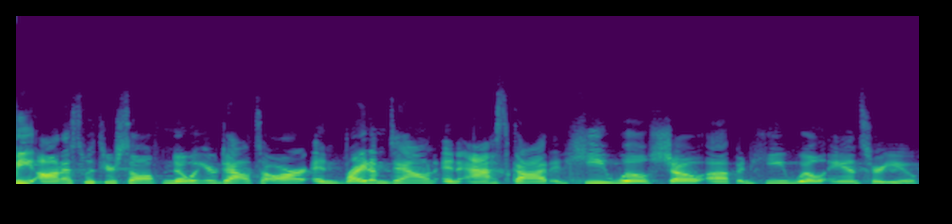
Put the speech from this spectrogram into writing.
Be honest with yourself, know what your doubts are, and write them down and ask God, and He will show up and He will answer you.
